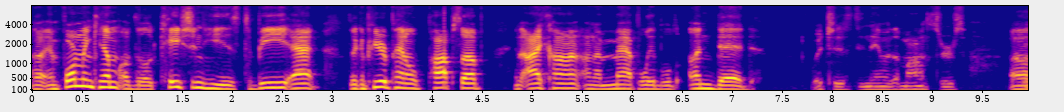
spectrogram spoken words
uh, informing him of the location he is to be at. The computer panel pops up an icon on a map labeled Undead, which is the name of the monsters. Um,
